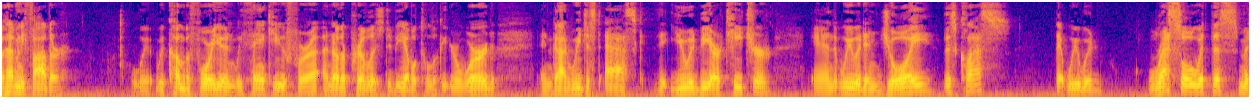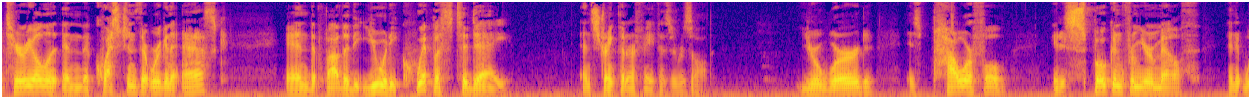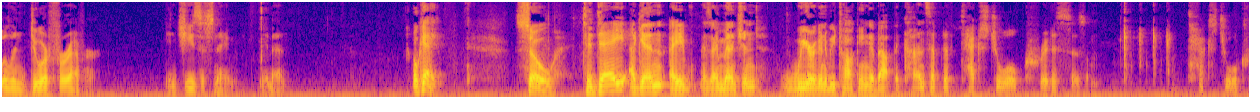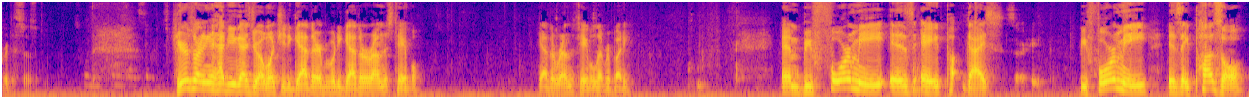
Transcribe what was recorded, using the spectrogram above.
Well, Heavenly Father, we, we come before you and we thank you for a, another privilege to be able to look at your word. And God, we just ask that you would be our teacher and that we would enjoy this class, that we would wrestle with this material and the questions that we're going to ask. And that, Father, that you would equip us today and strengthen our faith as a result. Your word is powerful. It is spoken from your mouth and it will endure forever. In Jesus' name, amen. Okay. So today, again, I, as I mentioned, we are going to be talking about the concept of textual criticism. Textual criticism. Here's what I'm going to have you guys do. I want you to gather, everybody gather around this table. Gather around the table, everybody. And before me is a, pu- guys, Sorry. before me is a puzzle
